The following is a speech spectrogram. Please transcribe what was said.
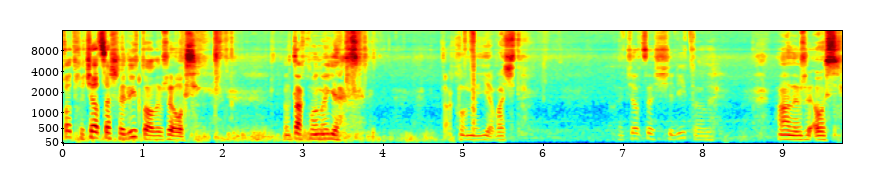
От, хоча це ще літо, але вже осінь. Ну так воно є. Так воно є, бачите. Хоча це ще літо, але, але вже осінь.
